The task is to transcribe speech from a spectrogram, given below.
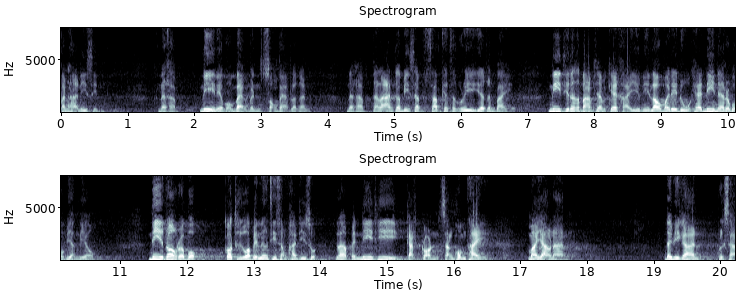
ปัญหาหนี้สินนะครับหนี้เนี่ยผมแบ่งเป็นสองแบบแล้วกันนะครับแต่ละอันก็มีซับซับแคตตากรีเยอะกันไปหนี้ที่รัฐบาลพยายามแก้ไขอยู่นี่เราไม่ได้ดูแค่หนี้ในระบบอย่างเดียวหนี้นอกระบบก็ถือว่าเป็นเรื่องที่สำคัญที่สุด และเป็นหนี้ที่กัดกร่อนสังคมไทยมายาวนาน ได้มีการปรึกษา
